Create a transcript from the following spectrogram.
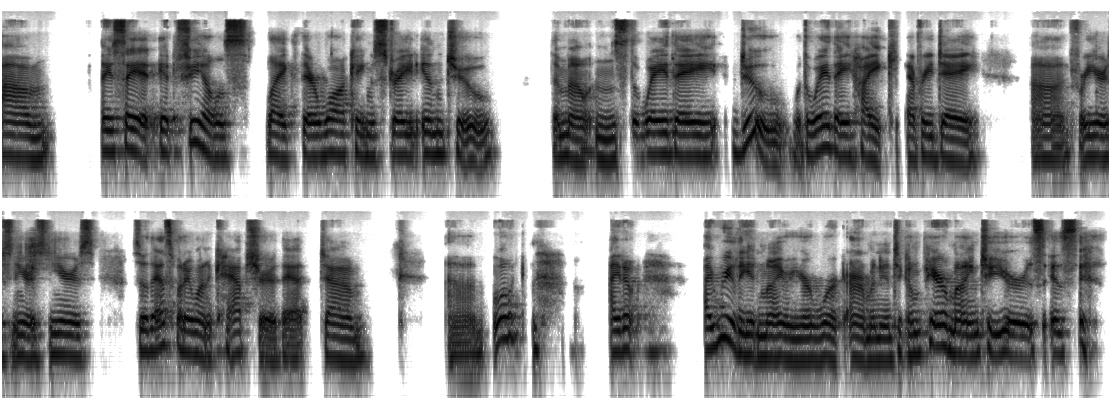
um, they say it, it feels like they're walking straight into the mountains the way they do, the way they hike every day uh, for years and years and years. So that's what I want to capture. That um, um, well, I don't. I really admire your work, Armin, and to compare mine to yours is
